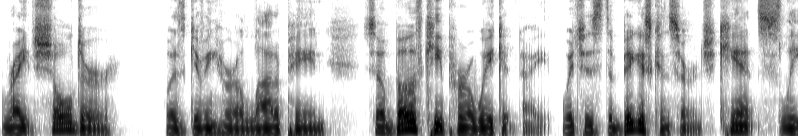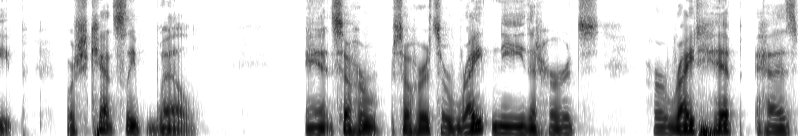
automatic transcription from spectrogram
right shoulder was giving her a lot of pain. So both keep her awake at night, which is the biggest concern. She can't sleep or she can't sleep well. And so her so her it's her right knee that hurts. Her right hip has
